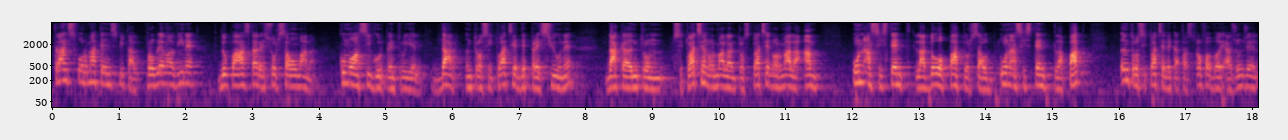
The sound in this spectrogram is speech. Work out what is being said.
transformate în spital. Problema vine după asta resursa umană. Cum o asigur pentru ele? Dar într-o situație de presiune, dacă într-o situație normală, într-o situație normală am un asistent la două paturi sau un asistent la pat, într-o situație de catastrofă voi ajunge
